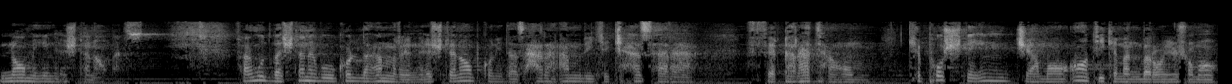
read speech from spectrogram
نام این اجتناب است. فرمود وشتن بو کل امر اجتناب کنید از هر امری که کسر فقرت هم که پشت این جماعاتی که من برای شما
